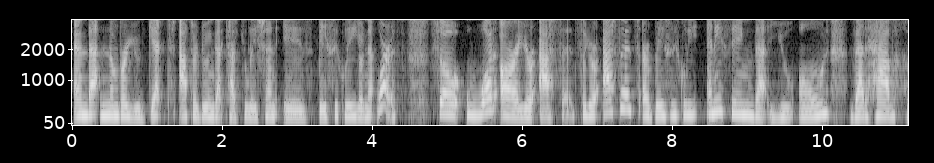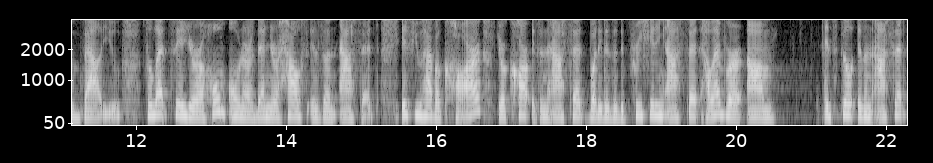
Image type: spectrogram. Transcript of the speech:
And that number you get after doing that calculation is basically your net worth. So, what are your assets? So, your assets are basically anything that you own that have value. So, let's say you're a homeowner, then your house is an asset. If you have a car, your car is an asset, but it is a depreciating asset. However, um, it still is an asset.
